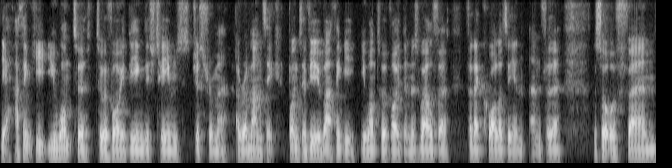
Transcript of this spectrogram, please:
yeah, I think you, you want to to avoid the English teams just from a, a, romantic point of view, but I think you, you want to avoid them as well for for their quality and, and for the, the sort of um,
